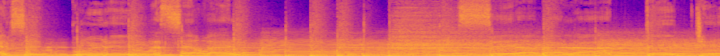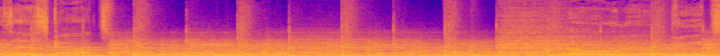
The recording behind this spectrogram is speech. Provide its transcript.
Elle s'est brûlée la cervelle. C'est la balade de Jesus Cat. Rouler vite,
